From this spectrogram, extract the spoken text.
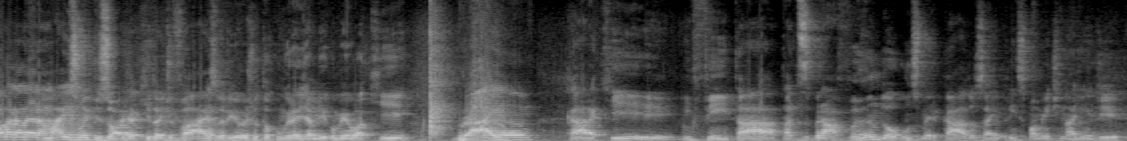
Fala galera, mais um episódio aqui do Advisor e hoje eu tô com um grande amigo meu aqui, Brian, cara que, enfim, tá, tá desbravando alguns mercados aí, principalmente na linha de,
